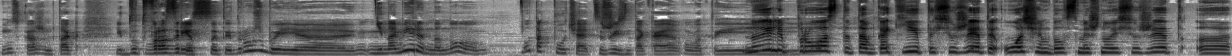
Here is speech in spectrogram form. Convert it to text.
ну, скажем так, идут в разрез с этой дружбой э, не намеренно, но ну, так получается, жизнь такая, вот. И... Ну, или просто там какие-то сюжеты. Очень был смешной сюжет э,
